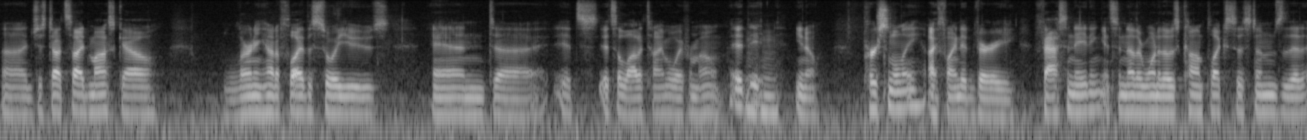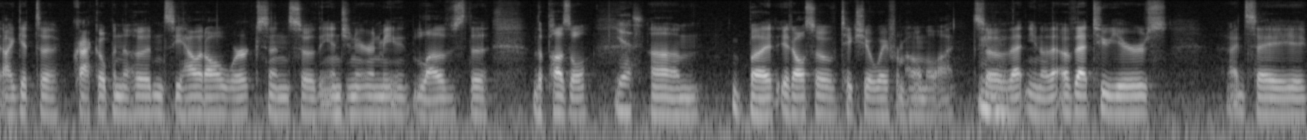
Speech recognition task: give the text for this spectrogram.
uh, just outside Moscow, learning how to fly the Soyuz, and uh, it's it's a lot of time away from home. It, it you know, personally, I find it very fascinating. It's another one of those complex systems that I get to crack open the hood and see how it all works. And so the engineer in me loves the the puzzle. Yes. Um, but it also takes you away from home a lot. So Mhm. that you know that, of that two years, I'd say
